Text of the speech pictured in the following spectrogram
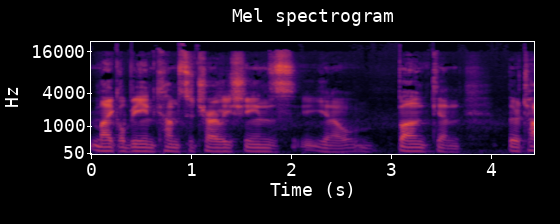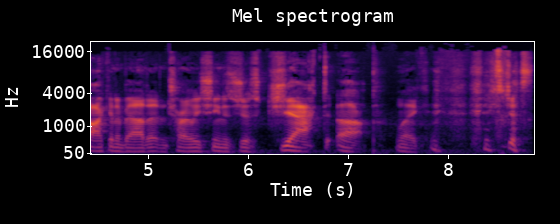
Michael Biehn comes to Charlie Sheen's you know bunk and they're talking about it and Charlie Sheen is just jacked up like he's just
